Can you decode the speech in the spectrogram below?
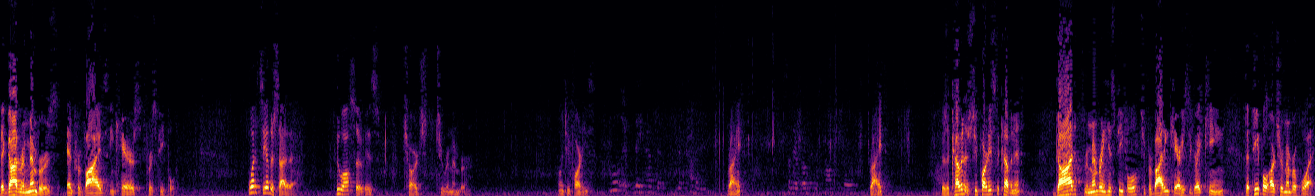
that God remembers and provides and cares for his people. What's the other side of that? Who also is charged to remember? Only two parties, Well, they have the, the covenant, right? so they're both responsible. Right? There's a covenant, there's two parties to the covenant. God remembering his people to provide and care, he's the great king. The people are to remember what?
